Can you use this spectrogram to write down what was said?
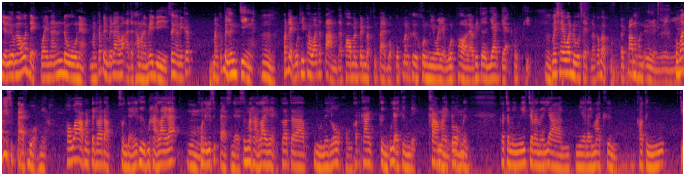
อย่าลืมนะว่าเด็กวัยนั้นดูเนี่ยมันก็เป็นไปได้ว่าอาจจะทำอะไรไม่ดี ซึ่งอันนี้ก็มันก็เป็นเรื่องจริงอะอืมเพราะเด็กวุฒิภาวะจะต่ำแต่พอมันเป็นแบบ 18 บวกปุ๊บมันคือคุณมีวัยวุฒิพอแล้วที่จะแยกแยะถูกผิดอืมไม่ใช่ว่าดูเสร็จแล้วก็แบบไปปั้มคนอื่นอะไรอย่างเงี้ยผมว่าที่ 18 บวกเนี่ย เพราะว่ามันเป็นระดับส่วนใหญ่ก็คือมหาลัยและอืมคนอายุ 18 ส่วนใหญ่ ซึ่งมหาลัยเนี่ยก็จะอยู่ในโลกของค่อนข้างกึ่งผู้ใหญ่กึ่งเด็ก ข้ามมาอีกโลกหนึ่ง ก็จะมีวิจารณญาณมีอะไรมากขึ้น เขาถึงเก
